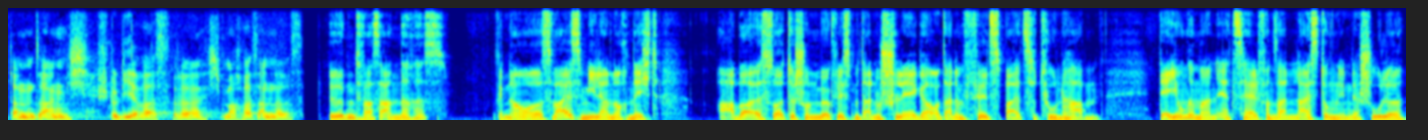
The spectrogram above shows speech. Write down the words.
dann sagen, ich studiere was oder ich mache was anderes. Irgendwas anderes? Genaueres weiß Milan noch nicht, aber es sollte schon möglichst mit einem Schläger und einem Filzball zu tun haben. Der junge Mann erzählt von seinen Leistungen in der Schule,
